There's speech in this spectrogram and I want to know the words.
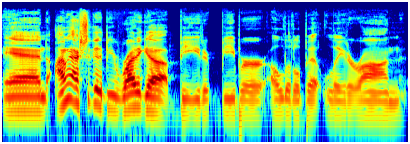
And I'm actually going to be writing about Bieber a little bit later on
